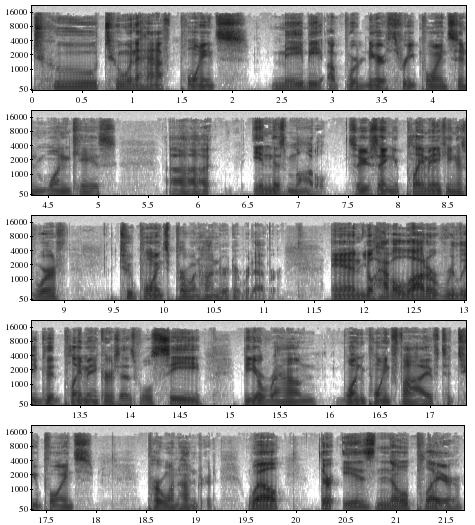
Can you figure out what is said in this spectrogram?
two, two and a half points, maybe upward near three points in one case uh, in this model. So you're saying your playmaking is worth two points per 100 or whatever. And you'll have a lot of really good playmakers, as we'll see, be around 1.5 to 2 points per 100. Well, there is no player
